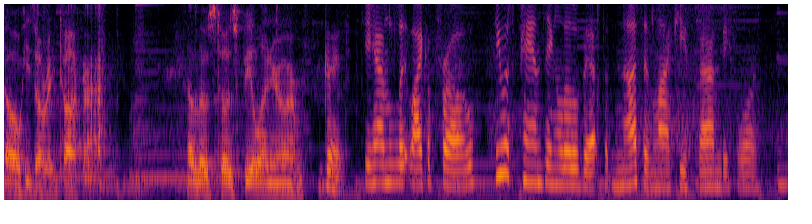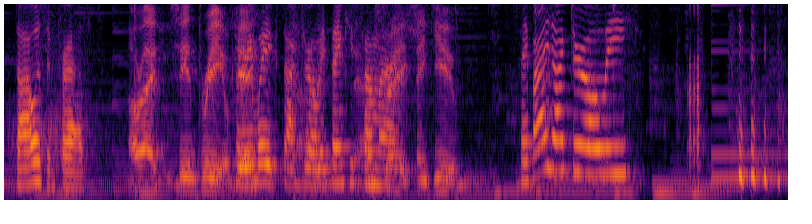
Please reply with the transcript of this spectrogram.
Oh, he's already talking. How do those toes feel on your arm? Good. He handled it like a pro. He was panting a little bit, but nothing like he's done before. I was impressed. All right, see you in three, okay? Three weeks, Dr. Ole. Thank you so Sounds much. Great, thank you. Say bye, Dr. Ole.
